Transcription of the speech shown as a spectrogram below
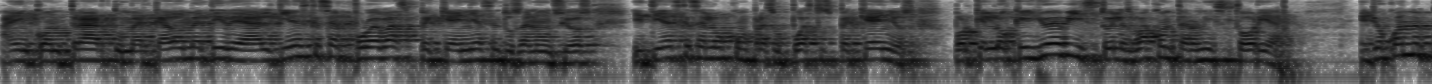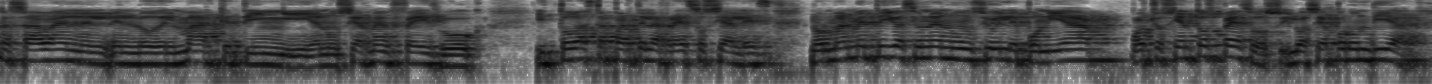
a encontrar tu mercado meta ideal, tienes que hacer pruebas pequeñas en tus anuncios y tienes que hacerlo con presupuestos pequeños. Porque lo que yo he visto, y les voy a contar una historia. Yo cuando empezaba en, en lo del marketing y anunciarme en Facebook, y toda esta parte de las redes sociales, normalmente yo hacía un anuncio y le ponía 800 pesos y lo hacía por un día.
